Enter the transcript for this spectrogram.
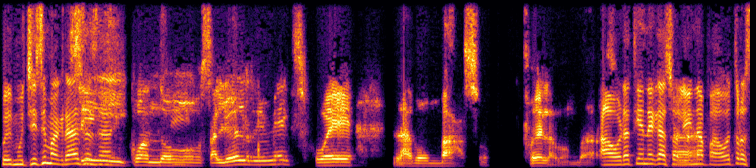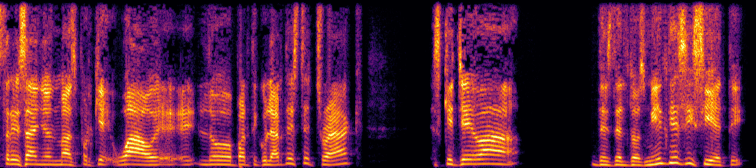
Pues muchísimas gracias. Sí, cuando salió el remix fue la bombazo. Fue la bombazo. Ahora tiene gasolina ah. para otros tres años más, porque, wow, eh, eh, lo particular de este track es que lleva desde el 2017,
